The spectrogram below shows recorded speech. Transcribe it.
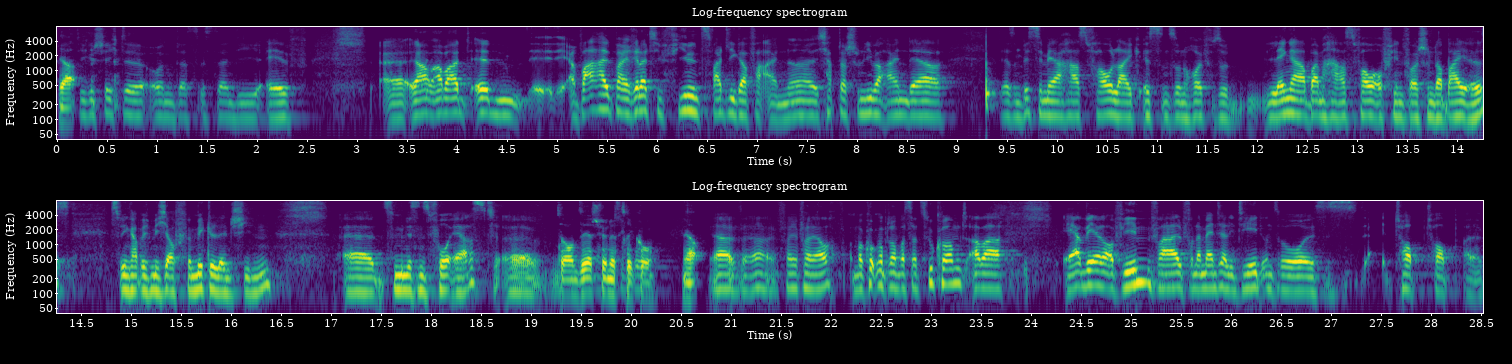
ja. die Geschichte. Und das ist dann die Elf. Äh, ja, aber äh, er war halt bei relativ vielen Zweitligavereinen. Ne? Ich habe da schon lieber einen, der, der so ein bisschen mehr HSV-like ist und so, eine häufig, so länger beim HSV auf jeden Fall schon dabei ist. Deswegen habe ich mich auch für Mickel entschieden. Äh, zumindest vorerst. Äh, so ein sehr schönes Trikot. Trikot. Ja, ja, ja fand ich auch. Mal gucken, ob noch was dazu kommt. Aber er wäre auf jeden Fall von der Mentalität und so, es ist top, top. Also,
